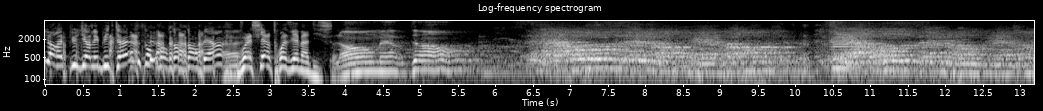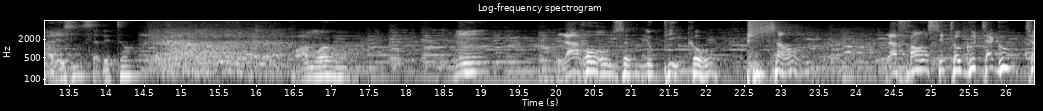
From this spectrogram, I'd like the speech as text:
il aurait pu dire les Beatles, donc on s'entend bien. Voici un troisième indice. L'emmerdant. Allez-y, ça détend. Crois-moi. Hmm. La rose nous pique au sang. La France est au goutte à goutte.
